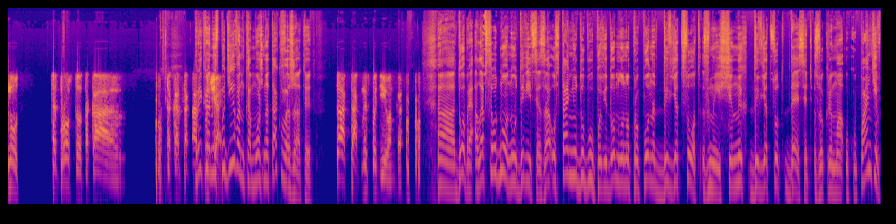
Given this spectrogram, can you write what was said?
ну це просто така. Така така Прикра несподіванка, можна так вважати. Так, так, несподіванка. А, добре, але все одно, ну дивіться, за останню добу повідомлено про понад 900 знищених, 910, зокрема, окупантів.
